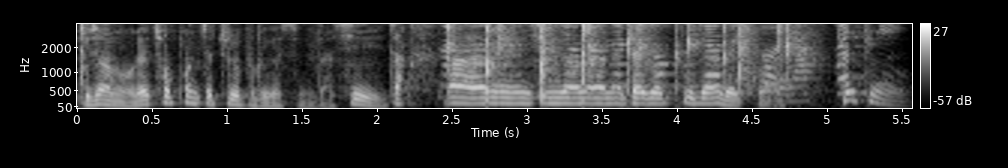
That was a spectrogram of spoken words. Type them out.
부자 노래 첫 번째 줄 부르겠습니다. 시작. 나는 10년 안에 백억 부자 될 거야. 화이팅!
